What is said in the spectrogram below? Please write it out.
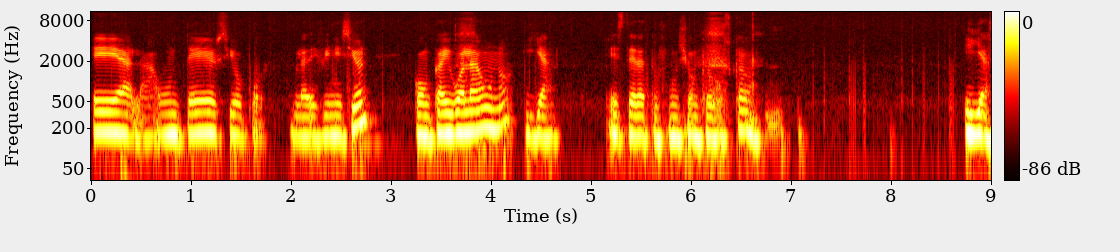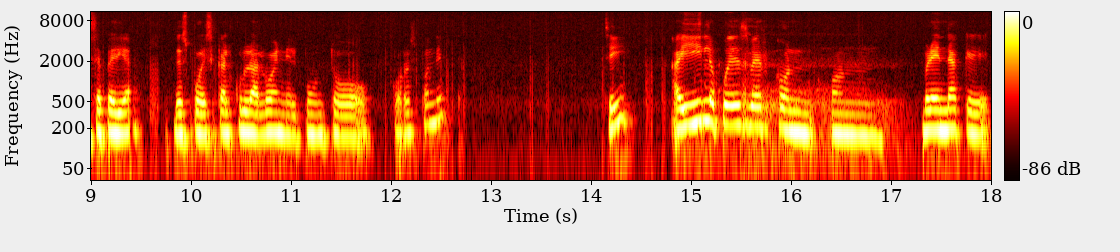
E a la 1 tercio por la definición, con K igual a 1 y ya, esta era tu función que buscaban. Y ya se pedía después calcularlo en el punto correspondiente. ¿Sí? Ahí lo puedes ver con, Brenda que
